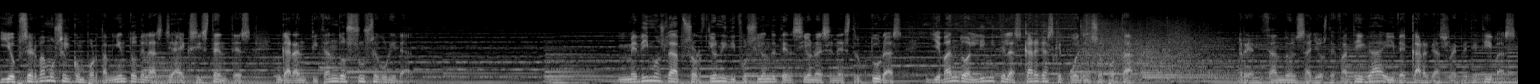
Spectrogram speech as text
y observamos el comportamiento de las ya existentes, garantizando su seguridad. Medimos la absorción y difusión de tensiones en estructuras, llevando al límite las cargas que pueden soportar realizando ensayos de fatiga y de cargas repetitivas.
